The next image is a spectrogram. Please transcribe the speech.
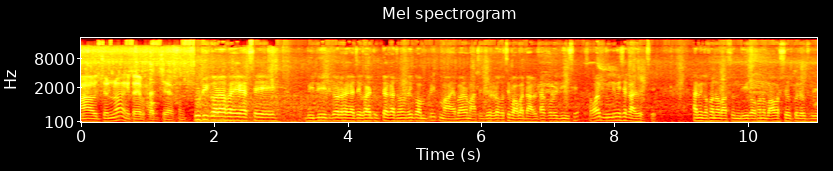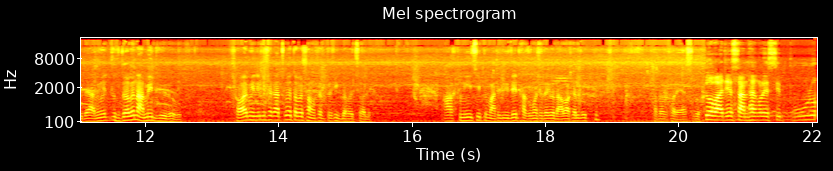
মা ওর জন্য এটাই ভাজছে এখন। রুটি করা হয়ে গেছে। ভিডিও এডিট করা হয়ে গেছে, ঘরে টুকটাক কাজ মোটামুটি কমপ্লিট মা এবার মাছের ঝোলটা করছে, বাবা ডালটা করে দিয়েছে। সবাই মিলেমিশে কাজ হচ্ছে। আমি কখনো বাসন দিই কখনো বাবার সঙ্গে করে ধুয়ে দেয়। আমি হয়তো ধুতে হবে না, আমি ধুয়ে দেবো। সবাই মিলেমিশে কাজ করে, তবে সংসারটা ঠিকভাবে চলে। আখ নিয়েছি, একটু মাটি দিয়ে ঠাকুমার সাথে দাবা খেলবে একটু। তারপর ঘরে আসব। তো বাজে স্নান টান করে এসেছি, পুরো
